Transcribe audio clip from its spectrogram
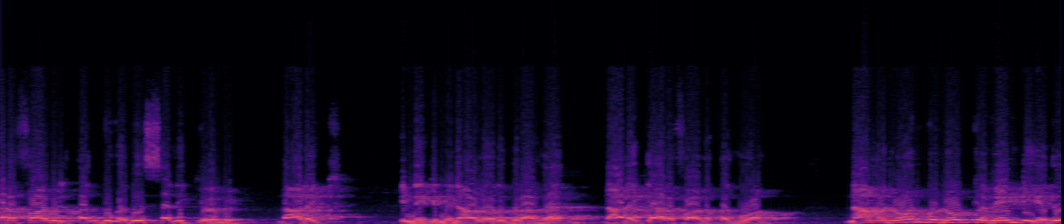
அரபாவில் தங்குவது சனிக்கிழமை. நாளைக்கு. இன்னைக்கு மினாவில் இருக்கிறாங்க. நாளைக்கு அரபாவில தங்குவாங்க. நாம நோன்பு நோக்க வேண்டியது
